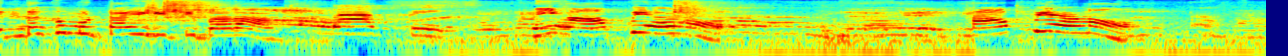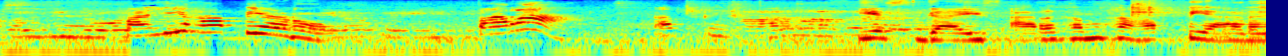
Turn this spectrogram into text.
എന്തൊക്കെ മുട്ടായി കിട്ടി പറ. നീ ഹാപ്പി. ആണോ ഹാപ്പി ആണോ വലിയ ഹാപ്പി ആണോ പറ യെസ് ഗൈസ് അർഹം ഹാപ്പിയാണ്.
